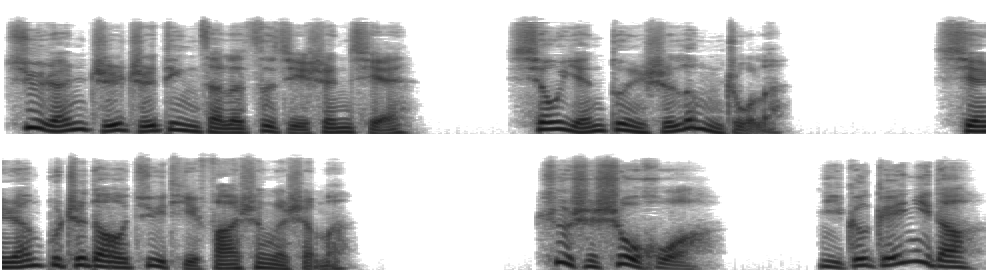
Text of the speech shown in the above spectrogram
居然直直定在了自己身前，萧炎顿时愣住了，显然不知道具体发生了什么。这是兽火，你哥给你的？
